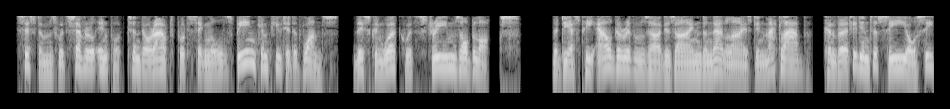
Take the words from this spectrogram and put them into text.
systems with several input and or output signals being computed at once, this can work with streams or blocks. The DSP algorithms are designed and analyzed in MATLAB, converted into C or C++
